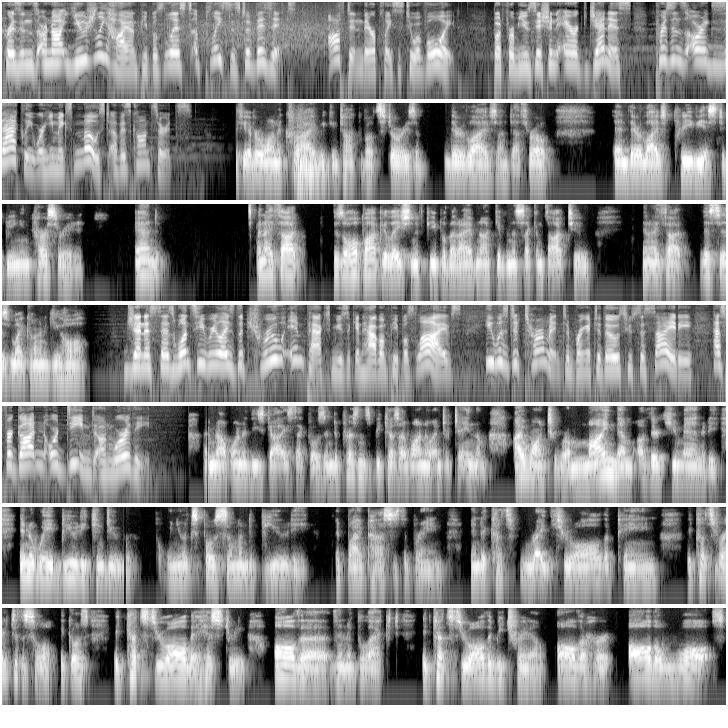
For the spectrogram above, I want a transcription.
Prisons are not usually high on people's lists of places to visit. Often they are places to avoid. But for musician Eric Genuis, prisons are exactly where he makes most of his concerts. If you ever want to cry, we can talk about stories of their lives on death row and their lives previous to being incarcerated. And and I thought there's a whole population of people that I have not given a second thought to. And I thought, this is my Carnegie Hall. Genuis says once he realized the true impact music can have on people's lives, he was determined to bring it to those whose society has forgotten or deemed unworthy. I'm not one of these guys that goes into prisons because I want to entertain them. I want to remind them of their humanity in a way beauty can do. But when you expose someone to beauty, it bypasses the brain and it cuts right through all the pain. It cuts right to the soul. It goes it cuts through all the history all the the neglect. It cuts through all the betrayal all the hurt all the walls.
